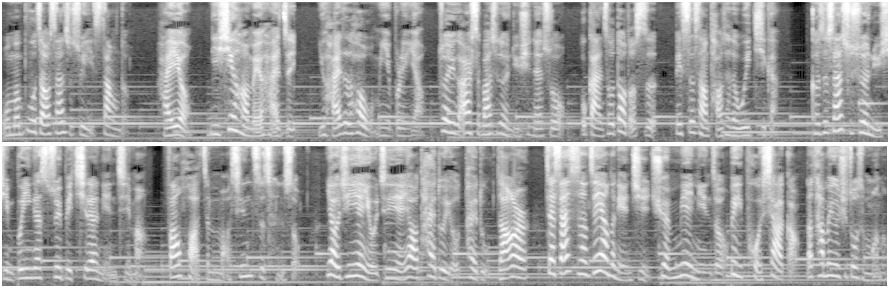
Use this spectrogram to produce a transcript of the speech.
我们不招三十岁以上的。还有，你幸好没有孩子，有孩子的话我们也不能要。作为一个二十八岁的女性来说，我感受到的是被市场淘汰的危机感。可是三十岁的女性不应该是最被期待的年纪吗？芳华正茂，心智成熟，要经验有经验，要态度有态度。然而在三十上这样的年纪，却面临着被迫下岗，那他们又去做什么呢？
